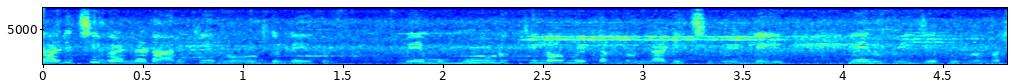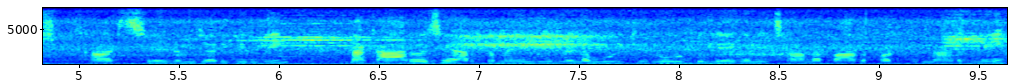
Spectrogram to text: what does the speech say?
నడిచి వెళ్ళడానికి రోడ్డు లేదు. మేము మూడు కిలోమీటర్లు నడిచి వెళ్ళి నేను బీజేపీ మెంబర్షిప్ కార్డ్స్ చేయడం జరిగింది. నాకు ఆ రోజే అర్థమైంది వీళ్ళ ఊరికి రోడ్డు లేదని చాలా బాధపడుతున్నారని.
